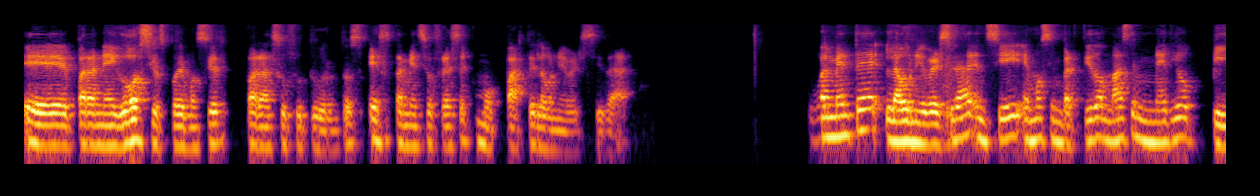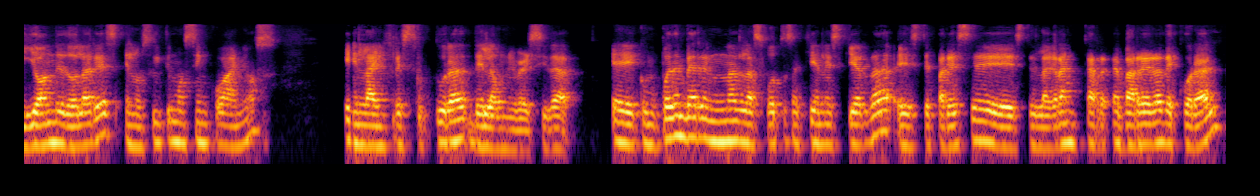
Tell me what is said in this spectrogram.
eh, para negocios, podemos decir, para su futuro. Entonces, eso también se ofrece como parte de la universidad. Igualmente, la universidad en sí hemos invertido más de medio billón de dólares en los últimos cinco años en la infraestructura de la universidad. Eh, como pueden ver en una de las fotos aquí en la izquierda, este, parece este, la gran barrera de coral.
